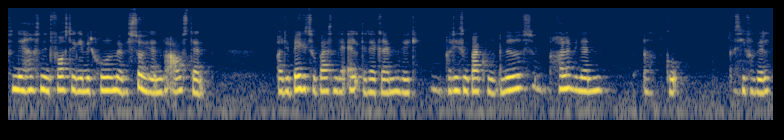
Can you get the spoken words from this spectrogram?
sådan, jeg havde sådan en forestilling i mit hoved med, at vi så hinanden på afstand. Og de begge to bare sådan lidt alt det der grimme væk. Mm. Og ligesom bare kunne mødes, mm. holde hinanden og gå og sige farvel. Altså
